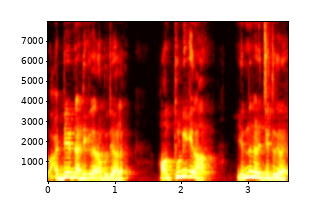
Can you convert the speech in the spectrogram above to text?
அடி அடின்னு அடிக்கிறார் அபுஜாவில் அவன் துடிக்கிறான் என்ன நினச்சிட்டு இருக்கிற?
